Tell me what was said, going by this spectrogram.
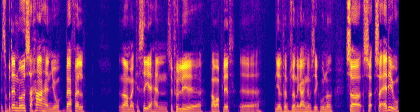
Altså på den måde, så har han jo i hvert fald, når man kan se, at han selvfølgelig øh, rammer plet, øh, 99 af gangene, hvis ikke 100, så, så, så er det jo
